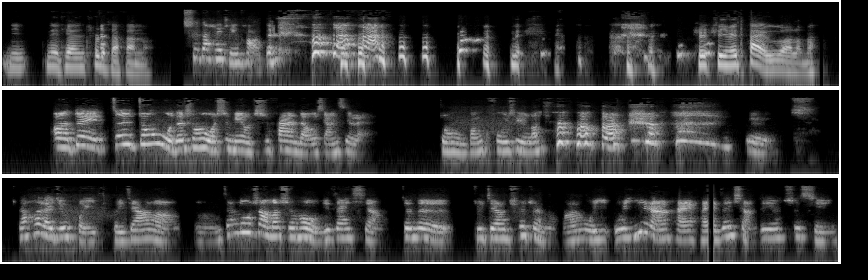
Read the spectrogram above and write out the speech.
你那天吃得下饭吗？吃的还挺好的。那 是是因为太饿了吗？哦，对，这中午的时候我是没有吃饭的。我想起来，中午刚哭去了。对，然后后来就回回家了。嗯，在路上的时候我就在想，真的。就这样确诊了吗？我依我依然还还在想这件事情。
